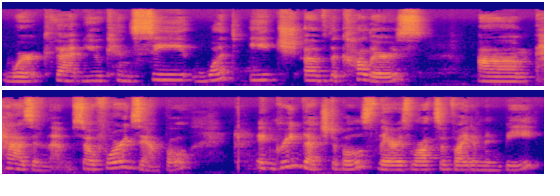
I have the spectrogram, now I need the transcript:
work that you can see what each of the colors um, has in them. So for example, in green vegetables, there's lots of vitamin B,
